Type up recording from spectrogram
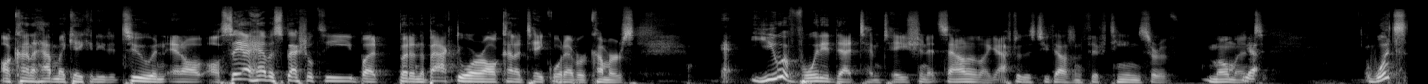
I'll kind of have my cake and eat it too, and and I'll I'll say I have a specialty, but but in the back door I'll kind of take whatever comers. You avoided that temptation. It sounded like after this 2015 sort of moment. Yeah. What's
